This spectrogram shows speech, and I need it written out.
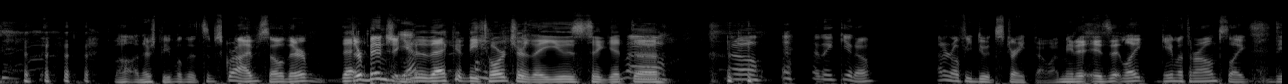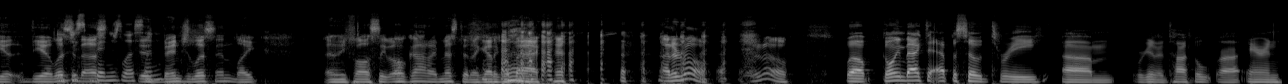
well, and there's people that subscribe, so they're That- they're binging. Yep. That could be torture they use to get the. No, no, I think you know. I don't know if you do it straight though. I mean, is it like Game of Thrones? Like, do you, do you listen just to us? binge listen? binge listen, like, and then you fall asleep. Oh God, I missed it. I got to go back. I don't know. I don't know. Well, going back to episode three, um, we're going to talk. Uh, Aaron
